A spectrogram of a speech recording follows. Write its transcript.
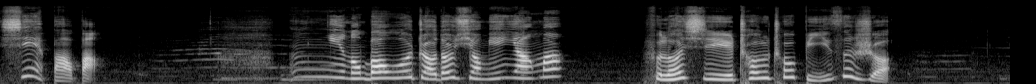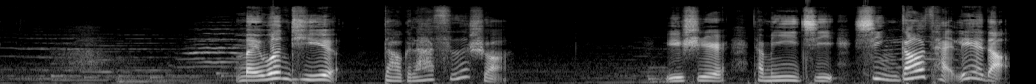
谢抱抱。你能帮我找到小绵羊吗？弗洛西抽了抽鼻子说：“没问题。”道格拉斯说。于是他们一起兴高采烈的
